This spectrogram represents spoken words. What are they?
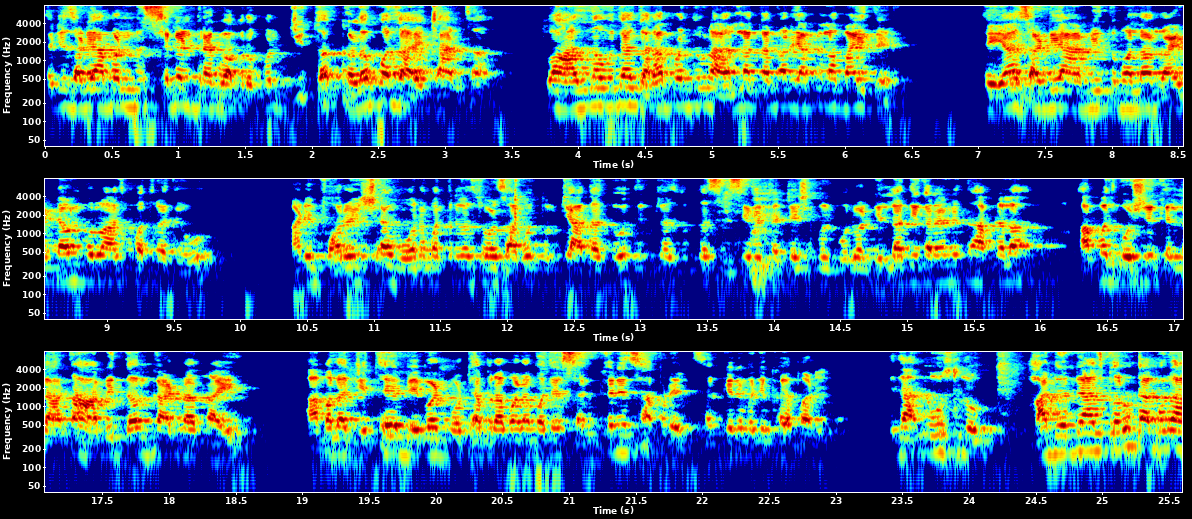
त्याच्यासाठी आपण सेकंड ट्रॅक वापरू. पण जिथं कळपच आहे चारचा तो आज ना उद्या घरापर्यंत हल्ला करणार हे आपल्याला माहीत आहे. तर यासाठी आम्ही तुम्हाला राईट डाऊन करून आज पत्र देऊ. आणि फॉरेस्टच्या वन मंत्र्याला सोड सांगून तुमची आता दोन तुमच्या तुमचा सीसीबी त्यांच्याशी पण बोलवा जिल्हाधिकाऱ्याने तर आपल्याला आपण घोषित केलेलं आता आम्ही दम काढणार नाही. आम्हाला जिथे बिबट मोठ्या प्रमाणामध्ये संख्येने सापडेल संख्येने म्हणजे खळपाडे. तिथे आम्ही उचलो. हा निर्णय आज करून टाकू ना.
